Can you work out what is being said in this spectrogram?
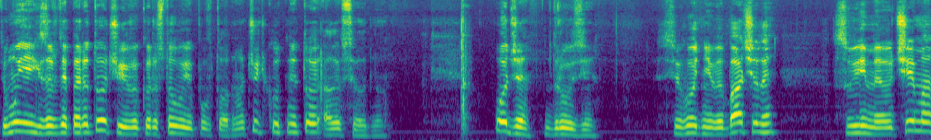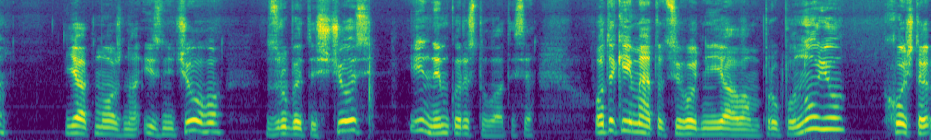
Тому я їх завжди переточую і використовую повторно. Чуть кут не той, але все одно. Отже, друзі, сьогодні ви бачили своїми очима, як можна із нічого зробити щось і ним користуватися. Отакий метод сьогодні я вам пропоную. Хочете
